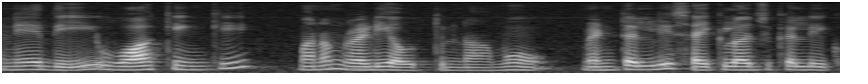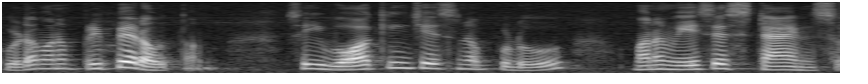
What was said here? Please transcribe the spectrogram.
అనేది వాకింగ్కి మనం రెడీ అవుతున్నాము. మెంటల్లీ సైకలాజికల్లీ కూడా మనం ప్రిపేర్ అవుతాం. సో ఈ వాకింగ్ చేసినప్పుడు మనం వేసే స్టాండ్స్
